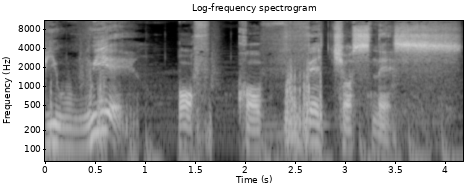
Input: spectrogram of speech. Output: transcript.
beware of covetousness.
